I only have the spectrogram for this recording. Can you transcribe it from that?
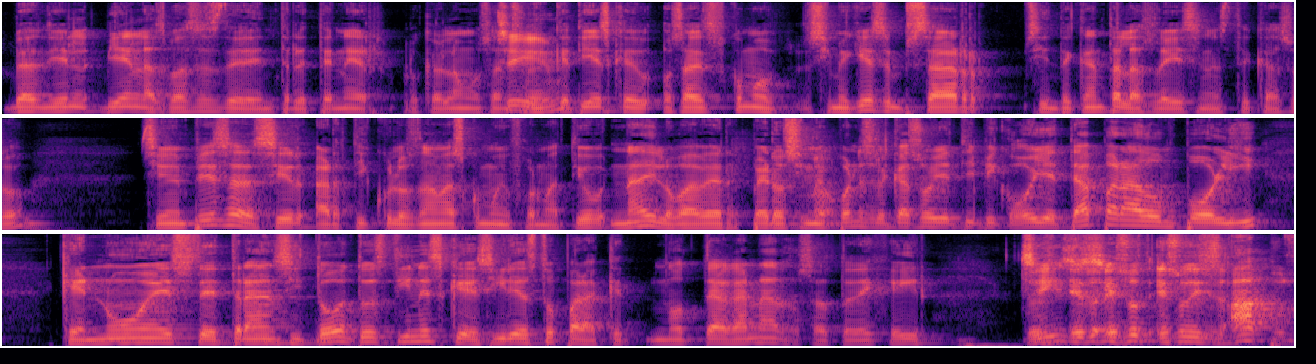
vienen, las bases de entretener, lo que hablamos antes. Que tienes que, o sea, es como si me quieres empezar, si te encantan las leyes en este caso, si me empiezas a decir artículos nada más como informativo, nadie lo va a ver. Pero si me pones el caso, oye, típico, oye, te ha parado un poli que no es de tránsito, entonces tienes que decir esto para que no te haga nada, o sea, te deje ir. Entonces, Sí, sí, eso, sí. Eso, eso dices, ah, pues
